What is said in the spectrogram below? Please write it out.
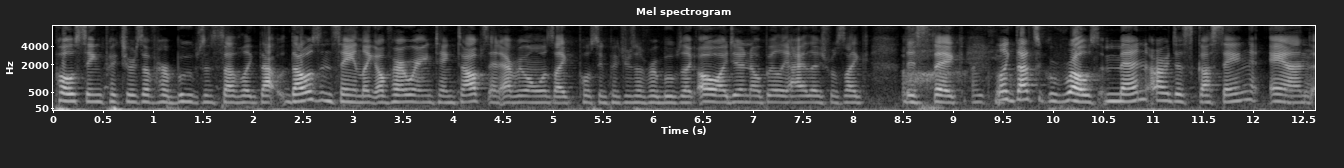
posting pictures of her boobs and stuff like that. That was insane. Like of her wearing tank tops and everyone was like posting pictures of her boobs like, "Oh, I didn't know Billie Eilish was like this thick." Like that's gross. Men are disgusting and Okay.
